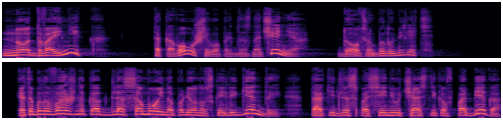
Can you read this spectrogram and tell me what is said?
Но двойник, таково уж его предназначение, должен был умереть. Это было важно как для самой наполеоновской легенды, так и для спасения участников побега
